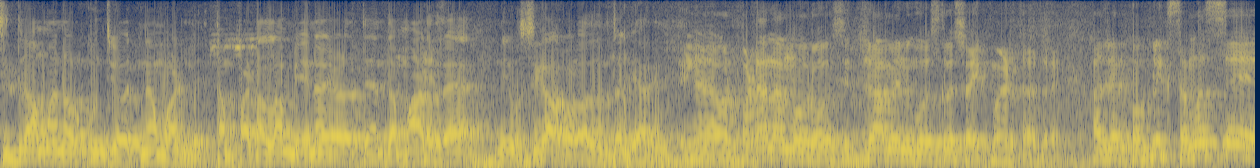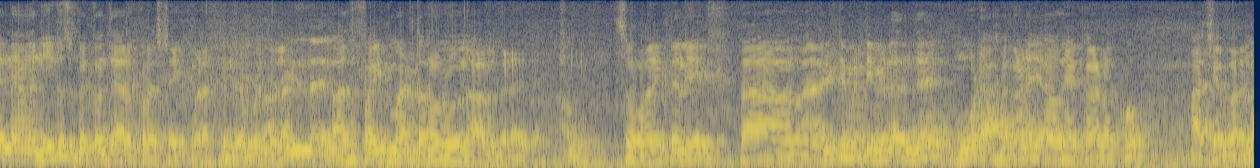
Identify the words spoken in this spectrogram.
ಸಿದ್ದರಾಮಯ್ಯನವ್ರು ಕುಂತು ಯೋಚನೆ ಮಾಡಲಿ. ತಮ್ಮ ಪಟಾಲಾಮ್ ಏನೋ ಹೇಳುತ್ತೆ ಅಂತ ಮಾಡಿದ್ರೆ ನೀವು ಸಿಗಾಕೊಳ್ಳೋದಂತ ಗ್ಯಾರಂಟಿ ಈಗ ಅವ್ರ ಪಟಾಲಮ್ಮ ಅವರು ಸಿದ್ದರಾಮಯ್ಯನಿಗೋಸ್ಕರ ಸ್ಟ್ರೈಕ್ ಮಾಡ್ತಾ ಇದ್ದಾರೆ ಆದರೆ ಪಬ್ಲಿಕ್ ಸಮಸ್ಯೆನ ನೀಗಿಸ್ಬೇಕು ಅಂತ ಯಾರು ಕೂಡ ಸ್ಟ್ರೈಕ್ ಮಾಡಕ್ಕೆ ಮುಂದೆ ಬಂದಿಲ್ಲ. ಅದು ಫೈಟ್ ಮಾಡ್ತಾರೋರು ನಾವುಗಳಿದೆ ಸೊ ಆ ನಿಟ್ಟಿನಲ್ಲಿ ಅಲ್ಟಿಮೇಟ್ ಹೇಳೋದಂದ್ರೆ ಮೂಢ ಹಗಣ ಯಾವುದೇ ಕಾರಣಕ್ಕೂ ಆಚೆ ಬರಲ್ಲ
